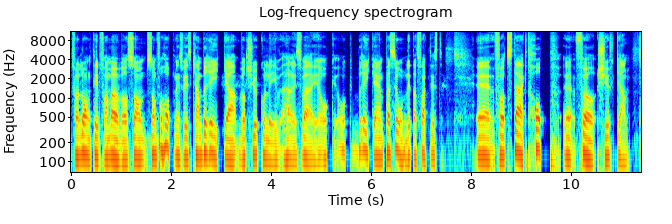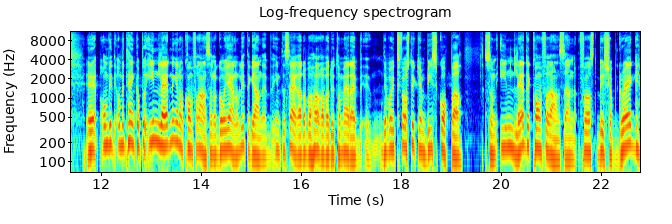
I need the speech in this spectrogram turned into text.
för en lång tid framöver som, som förhoppningsvis kan berika vårt kyrkoliv här i Sverige och, och berika en personligt att faktiskt eh, ett stärkt hopp eh, för kyrkan. Eh, om, vi, om vi tänker på inledningen av konferensen och går igenom lite grann, eh, intresserad av att höra vad du tar med dig. Det var ju två stycken biskopar som inledde konferensen. Först Bishop Greg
